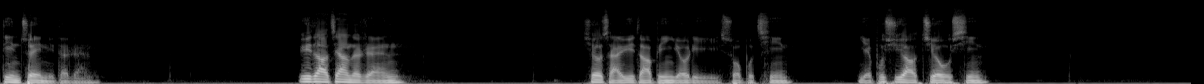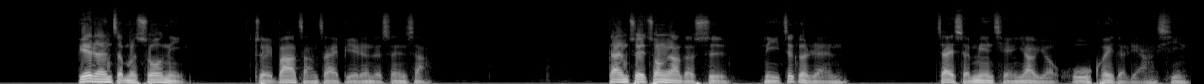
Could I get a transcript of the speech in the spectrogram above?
定罪你的人。遇到这样的人，秀才遇到兵，有理说不清，也不需要揪心。别人怎么说你，嘴巴长在别人的身上。但最重要的是，你这个人。在神面前要有无亏的良心。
